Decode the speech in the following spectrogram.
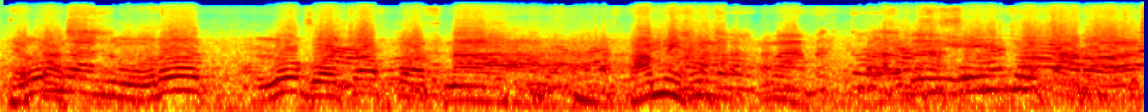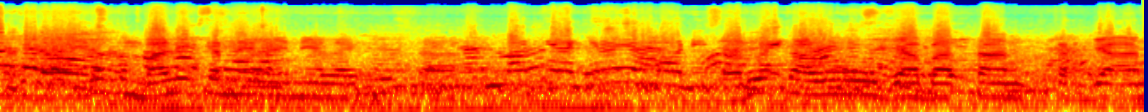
lu nggak nurut lu gue copot. Nah Kami semua. jadi itu taruhan. Itu kembali ke nilai-nilai kita. Kira-kira yang mau jadi kalau jabatan pekerjaan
